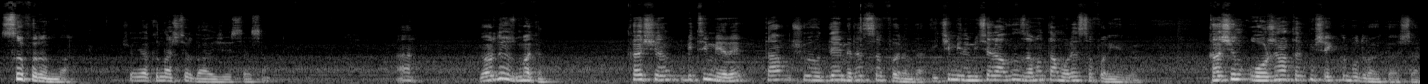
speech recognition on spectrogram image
sıfırında. Şöyle yakınlaştır daha iyice istersen. Heh. Gördünüz mü bakın. Kaşığın bitim yeri tam şu demirin sıfırında. 2 milim içeri aldığın zaman tam oraya sıfır geliyor. Kaşın orijinal takım şekli budur arkadaşlar.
